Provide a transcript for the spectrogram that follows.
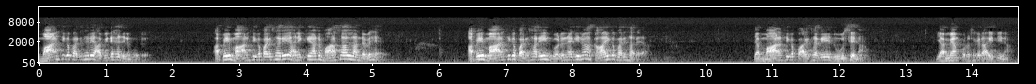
මානසික පරිසරය අපිට හැදෙනකොට අපේ මානසික පරිසරයේ අනික් කෙනාට මානසල්ලන්න බෑ. අපේ මානසික පරිසරයෙන් ගොඩ නැගිනවා කායික පරිසරයක්. දැන් මානසික පරිසරයේ දූෂ්‍ය නම් යම් යම් කොටසකට අයිති නම්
